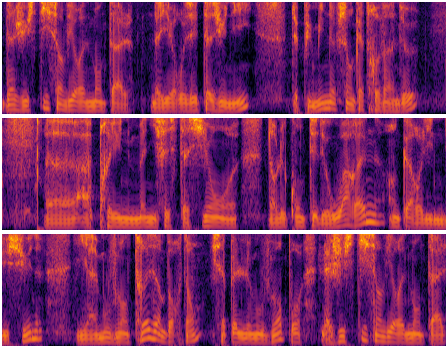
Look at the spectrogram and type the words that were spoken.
d'injustice environnementale. D'ailleurs, aux États-Unis, depuis 1982, euh, après une manifestation euh, dans le comté de Warren, en Caroline du Sud, il y a un mouvement très important qui s'appelle le mouvement pour la justice environnementale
